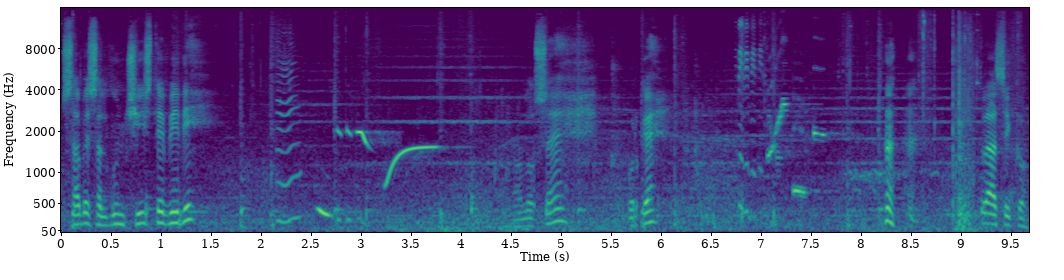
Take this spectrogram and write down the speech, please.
¿sabes algún chiste, Bidi? No lo sé. ¿Por qué? Clásico.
